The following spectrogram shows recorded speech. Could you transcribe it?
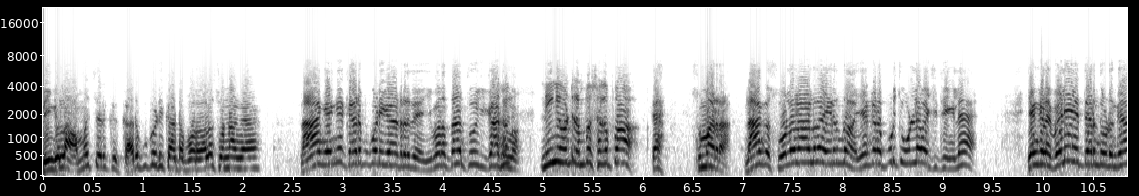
நீங்க எல்லாம் அமைச்சருக்கு கருப்பு கொடி காட்ட போறதால சொன்னாங்க. நாங்க எங்க கருப்பு கொடி காட்டுறது? இவனை தான் தூக்கி காட்டணும். நீங்க மட்டும் ரொம்ப சகப்போ. ஏ, சும்மாரா நாங்க சொல்லலாம்னு தான் இருந்தோம். எங்களை புடிச்சு உள்ள வச்சிட்டீங்களே. எங்களை வெளியே திறந்து விடுங்க.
